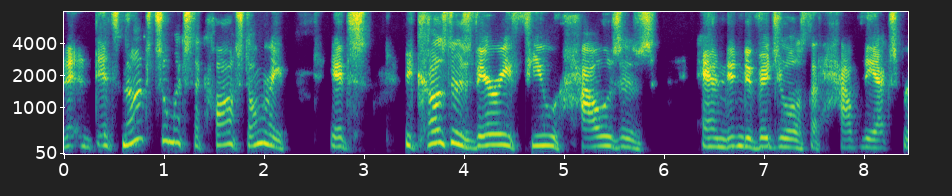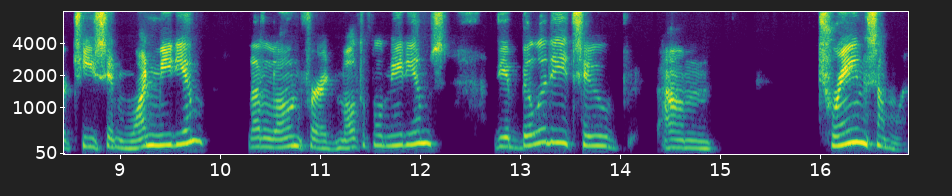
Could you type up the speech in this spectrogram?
it- It's not so much the cost only, it's because there's very few houses and individuals that have the expertise in one medium, let alone for multiple mediums, the ability to, um, train someone.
